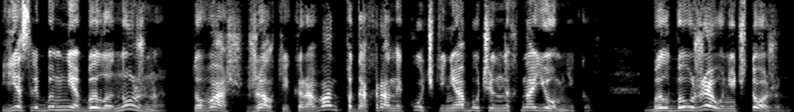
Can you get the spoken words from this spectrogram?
Если бы мне было нужно, то ваш жалкий караван под охраной кучки необученных наемников был бы уже уничтожен.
